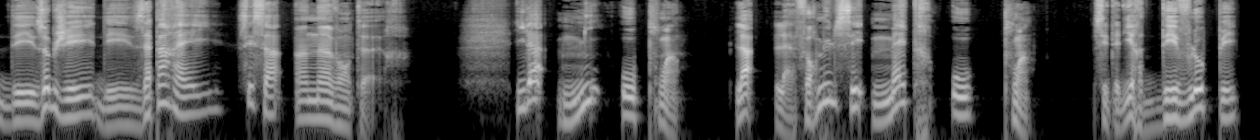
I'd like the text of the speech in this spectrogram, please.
des objets, des appareils. C'est ça, un inventeur. Il a mis au point. Là, la formule, c'est mettre au point. C'est-à-dire développer,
